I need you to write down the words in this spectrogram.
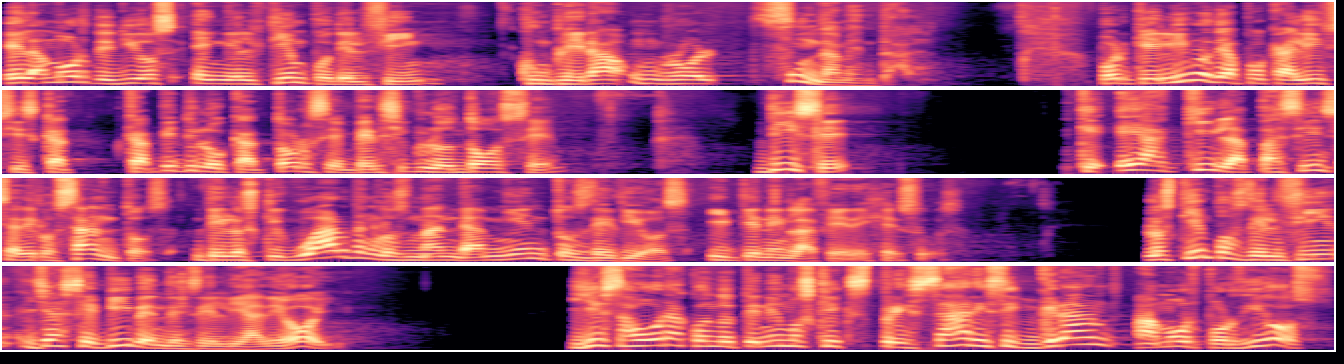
El amor de Dios en el tiempo del fin cumplirá un rol fundamental, porque el libro de Apocalipsis capítulo 14, versículo 12, dice que he aquí la paciencia de los santos, de los que guardan los mandamientos de Dios y tienen la fe de Jesús. Los tiempos del fin ya se viven desde el día de hoy. Y es ahora cuando tenemos que expresar ese gran amor por Dios.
